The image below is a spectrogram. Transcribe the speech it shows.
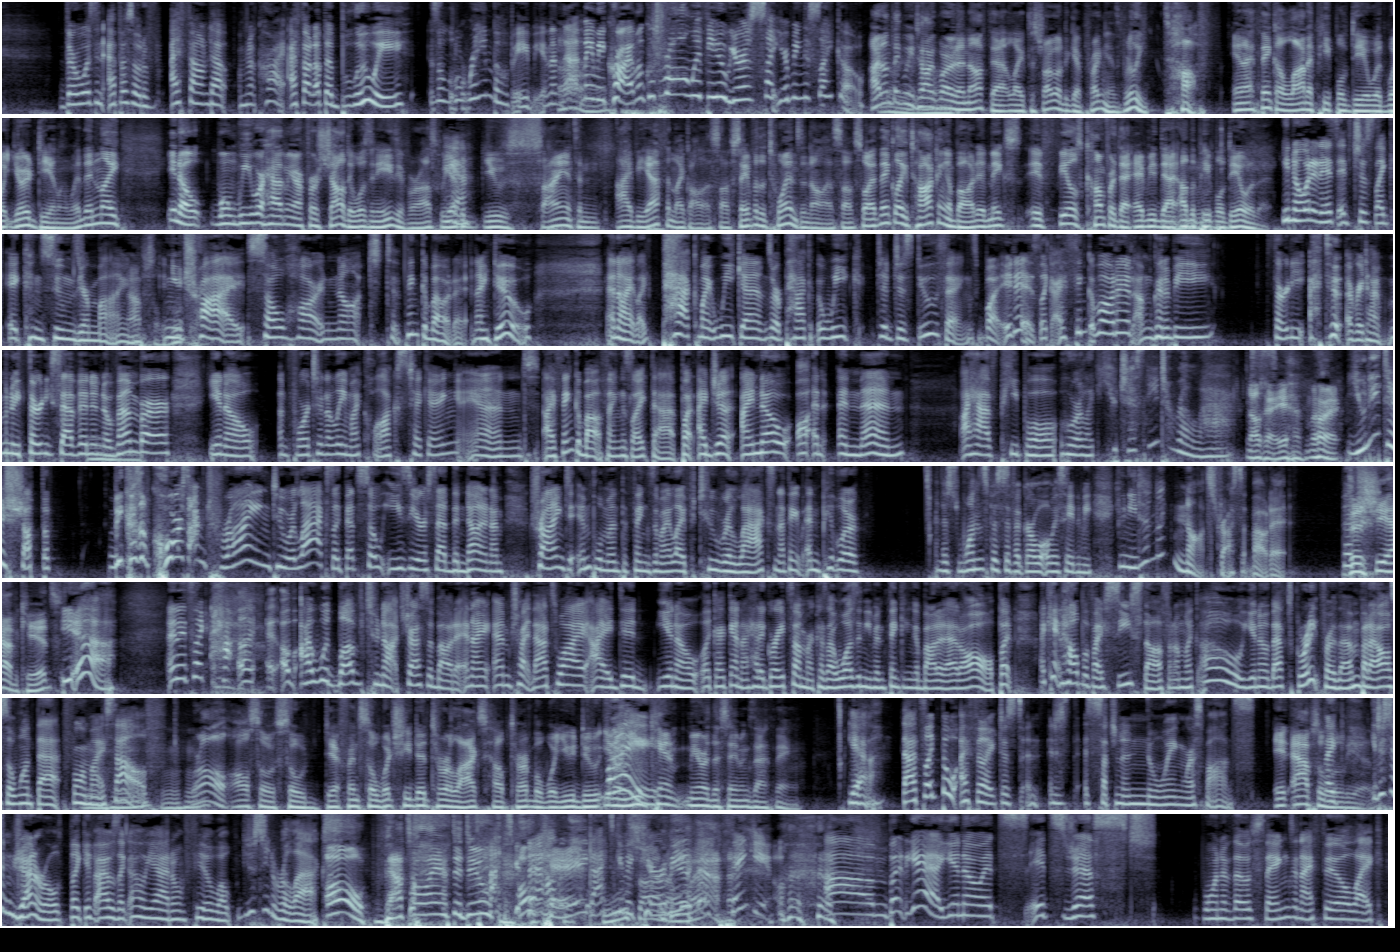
There was an episode of I found out I'm gonna cry. I found out that Bluey is a little rainbow baby, and then that made me cry. I'm like, what's wrong with you? You're a you're being a psycho. I don't think we talk about it enough that like the struggle to get pregnant is really tough. And I think a lot of people deal with what you're dealing with. And like, you know, when we were having our first child, it wasn't easy for us. We had to use science and IVF and like all that stuff. Same for the twins and all that stuff. So I think like talking about it, it makes it feels comfort that every that other mm-hmm. people deal with it. You know what it is? It's just like it consumes your mind. Absolutely. And you try so hard not to think about it. And I do. And I like pack my weekends or pack the week to just do things. But it is like I think about it. I'm going to be 30 every time. I'm going to be 37 in mm. November. You know, unfortunately my clock's ticking and I think about things like that. But I just, I know, and, and then I have people who are like, you just need to relax Okay, yeah. All right. you need to shut the because of course I'm trying to relax. Like that's so easier said than done. And I'm trying to implement the things in my life to relax. And I think and people are this one specific girl will always say to me, You need to like not stress about it. But Does she have kids? yeah. And it's like, how, like, uh, I would love to not stress about it. And I am trying. That's why I did, you know, like again, I had a great summer because I wasn't even thinking about it at all. But I can't help if I see stuff and I'm like, oh, you know, that's great for them. But I also want that for mm-hmm. myself. Mm-hmm. We're all also so different. So what she did to relax helped her, but what you do, you know, you can't mirror the same exact thing. Yeah. That's like the, I feel like just, just such an annoying response. It Like, absolutely is. just in general, like if I was like, oh yeah, I don't feel well, you just need to relax. Oh, that's all I have to do. That's gonna help. okay. That's gonna Who's cure me. that? Thank you. Um, but yeah, you know, it's it's just one of those things, and I feel like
